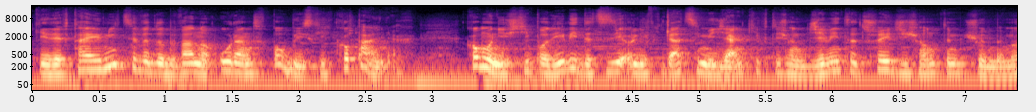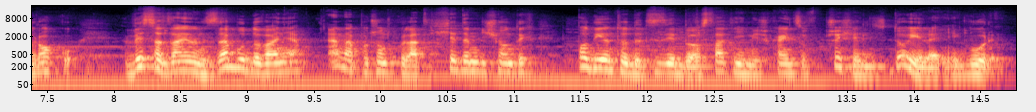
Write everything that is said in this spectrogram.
kiedy w tajemnicy wydobywano uran w pobliskich kopalniach. Komuniści podjęli decyzję o likwidacji Miedzianki w 1967 roku, wysadzając zabudowania, a na początku lat 70. podjęto decyzję, by ostatnich mieszkańców przesiedlić do Jeleniej Góry.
